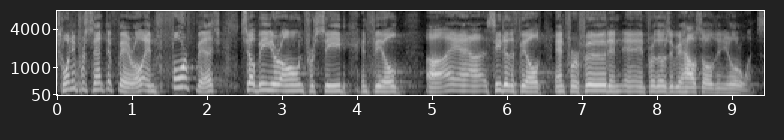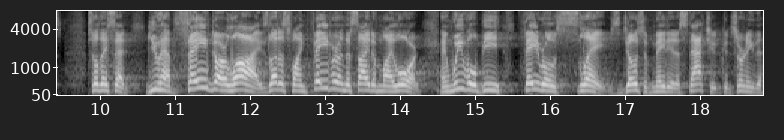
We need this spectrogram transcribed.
20% to Pharaoh, and four fifths shall be your own for seed and field, uh, uh, seed of the field, and for food, and, and for those of your household and your little ones. So they said, You have saved our lives. Let us find favor in the sight of my Lord, and we will be Pharaoh's slaves. Joseph made it a statute concerning the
